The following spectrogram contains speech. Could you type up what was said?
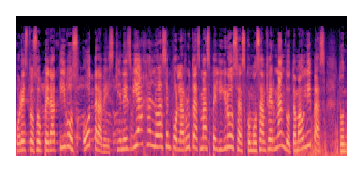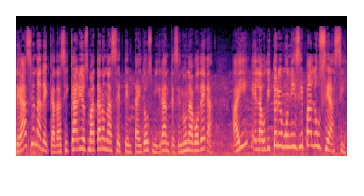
Por estos operativos, otra vez, quienes viajan lo hacen por las rutas más peligrosas, como San Fernando, Tamaulipas, donde hace una década sicarios mataron a 72 migrantes en una bodega. Ahí el auditorio municipal luce así,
